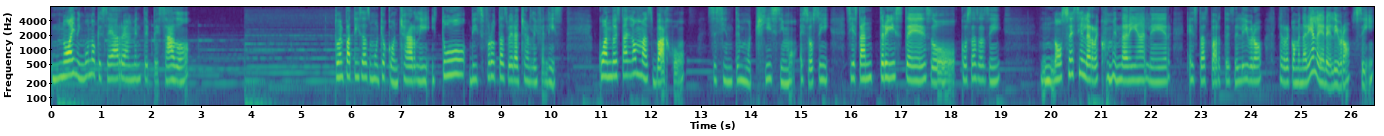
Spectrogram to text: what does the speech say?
no hay ninguno que sea realmente pesado. Tú empatizas mucho con Charlie y tú disfrutas ver a Charlie feliz. Cuando está en lo más bajo, se siente muchísimo. Eso sí, si están tristes o cosas así, no sé si le recomendaría leer estas partes del libro. Le recomendaría leer el libro, sí.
